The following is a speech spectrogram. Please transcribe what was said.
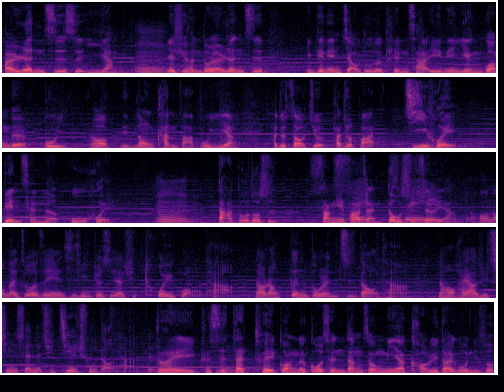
他的认知是一样的。嗯，也许很多人认知。一点点角度的偏差，一点点眼光的不哦，那种看法不一样，他就造就，他就把机会变成了误会。嗯，大多都是商业发展都是这样。洪总在做的这件事情，就是要去推广它，然后让更多人知道它，然后还要去亲身的去接触到它的。对，可是，在推广的过程当中，你要考虑到一个问题：说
